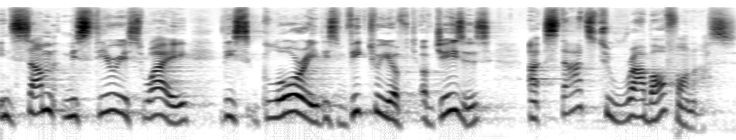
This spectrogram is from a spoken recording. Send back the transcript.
in some mysterious way, this glory, this victory of, of Jesus uh, starts to rub off on us.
